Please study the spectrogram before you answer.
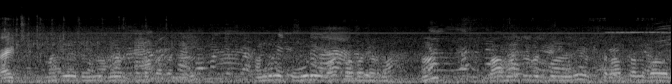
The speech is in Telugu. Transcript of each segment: రైట్ అందులో ఊరు బాగా కాపాడారమ్మా బాగా మంటలు పెట్టుకున్నది రాష్ట్రాలు బాగా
